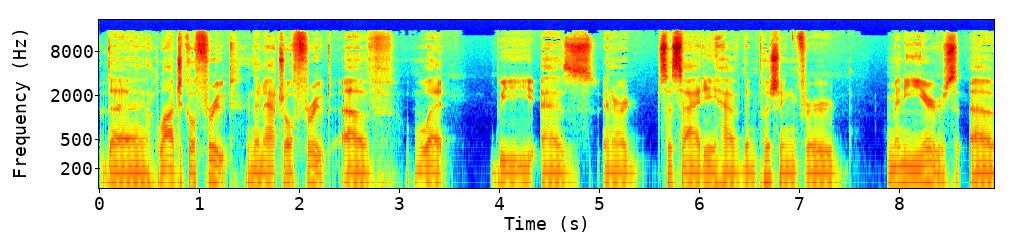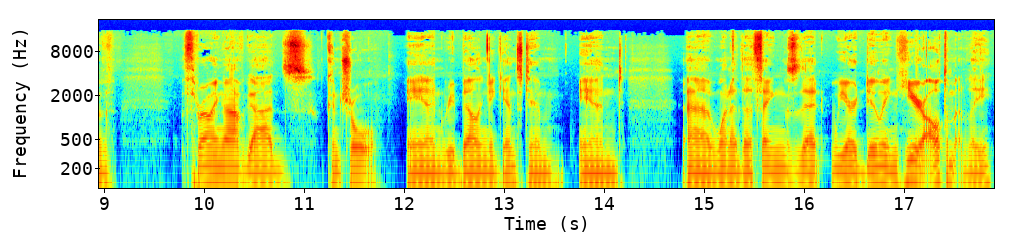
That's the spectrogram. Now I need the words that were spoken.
the logical fruit and the natural fruit of what we as in our society have been pushing for many years of throwing off God's control and rebelling against Him. And uh, one of the things that we are doing here ultimately,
